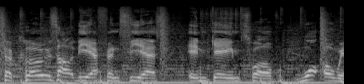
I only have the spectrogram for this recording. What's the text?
to close out the FNCS in Game 12. What a win.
